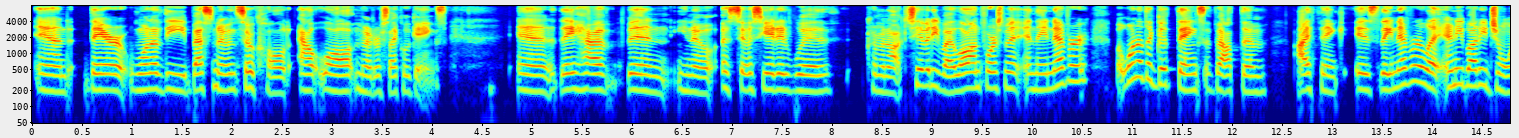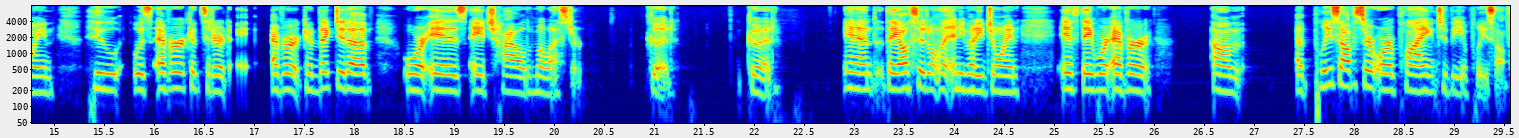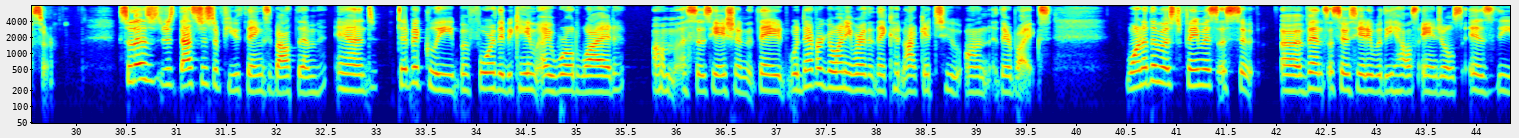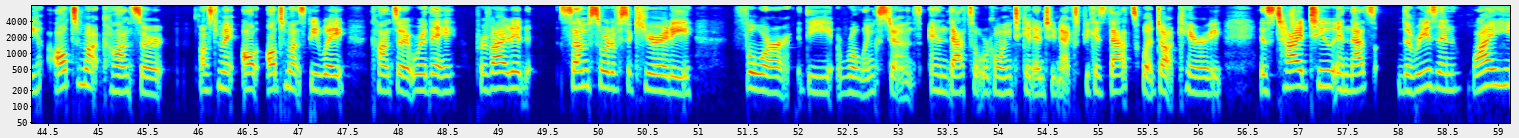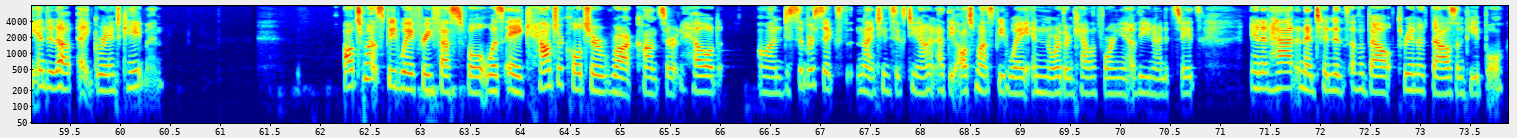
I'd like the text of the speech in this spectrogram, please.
And they're one of the best known so called outlaw motorcycle gangs. And they have been, you know, associated with criminal activity by law enforcement. And they never, but one of the good things about them, I think, is they never let anybody join who was ever considered ever convicted of or is a child molester. Good. Good. And they also don't let anybody join if they were ever um, a police officer or applying to be a police officer. So that's just that's just a few things about them. And typically, before they became a worldwide um, association, they would never go anywhere that they could not get to on their bikes. One of the most famous aso- uh, events associated with the Hells Angels is the Altamont concert Altamont, Speedway concert where they provided some sort of security for the Rolling Stones. And that's what we're going to get into next because that's what Doc Carey is tied to, and that's the reason why he ended up at Grand Cayman. Altamont Speedway Free Festival was a counterculture rock concert held on December 6, 1969, at the Altamont Speedway in Northern California of the United States, and it had an attendance of about 300,000 people.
